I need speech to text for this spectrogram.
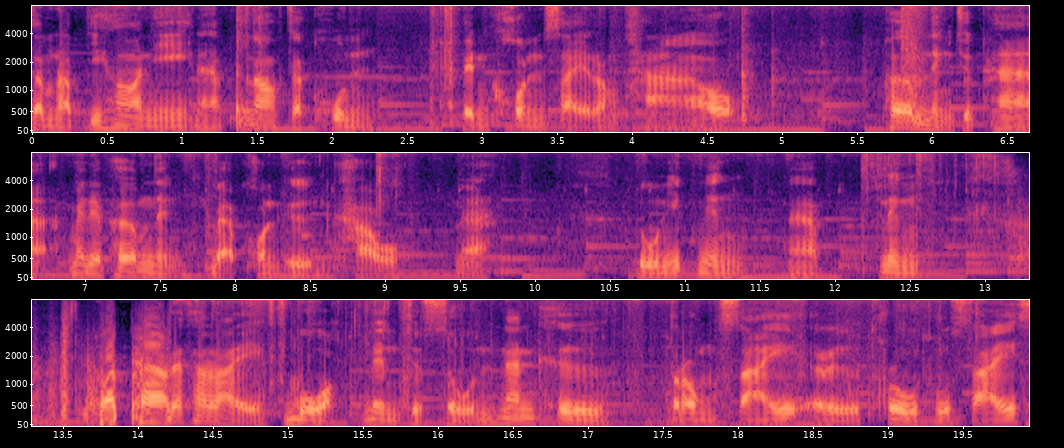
สำหรับยี่ห้อนี้นะครับ นอกจากคุณเป็นคนใส่รองเท้า เพิ่ม 1.5 ไม่ได้เพิ่ม 1 แบบคนอื่นเขานะ ดูนิดหนึ่งนะครับ 1 วัดเท้าได้เท่าไหร่บวก 1.0 นั่นคือตรงไซส์หรือ true to size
